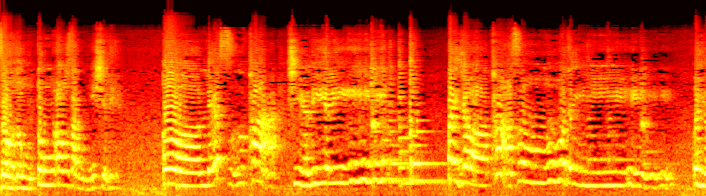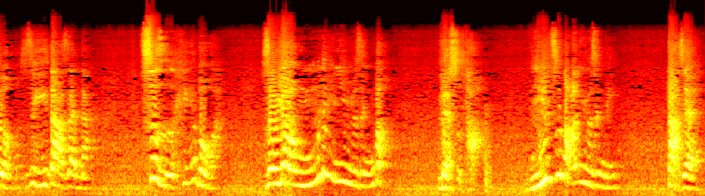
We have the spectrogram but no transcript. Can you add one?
如同冬奥上一系列，呃，来是他血淋淋，白叫他受的。哎呦，瑞大人呐，此事黑不啊？若要五类女人吧，那是他，你知那女人呢？大人。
